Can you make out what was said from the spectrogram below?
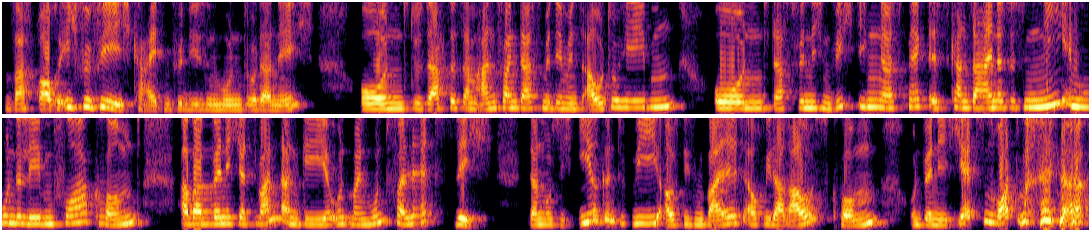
was brauche ich für Fähigkeiten für diesen Hund oder nicht? Und du sagtest am Anfang das mit dem ins Auto heben. Und das finde ich einen wichtigen Aspekt. Es kann sein, dass es nie im Hundeleben vorkommt, aber wenn ich jetzt wandern gehe und mein Hund verletzt sich, dann muss ich irgendwie aus diesem Wald auch wieder rauskommen. Und wenn ich jetzt einen Rottweiler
